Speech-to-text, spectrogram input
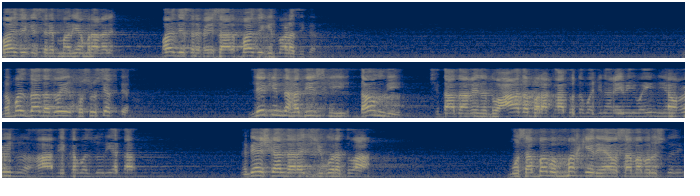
بعضی کې صرف مریم راغله بعضی صرف عیسی بعضی کې دواړه ذکر نو بس دا د دوی خصوصیت ده لیکن د حدیث کی دام دی چې دا دغه د دعا د برکاتو د وجنه غوي وي ان يعوذ ها بك وذريته نبی اشکال دارای چې ګور دعا مسبب مخکې دی او سبب رسته دی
